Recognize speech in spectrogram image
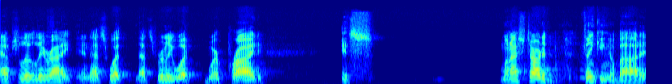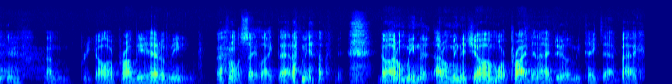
absolutely right. And that's what that's really what where pride. It's when I started thinking about it. I'm y'all are probably ahead of me. I don't want to say it like that. I mean, no, I don't mean that. I don't mean that y'all have more pride than I do. Let me take that back.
